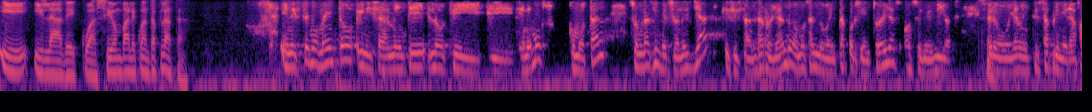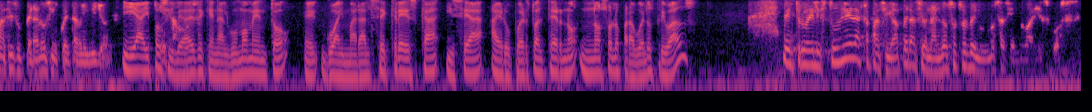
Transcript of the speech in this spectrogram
¿Y, ¿Y la adecuación vale cuánta plata? En este momento, inicialmente, lo que eh, tenemos como tal son unas inversiones ya que se están desarrollando, vamos al 90% de ellas, 11 mil millones. Pero obviamente esta primera fase supera los 50 mil millones. ¿Y hay posibilidades de que en algún momento eh, Guaymaral se crezca y sea aeropuerto alterno no solo para vuelos privados? Dentro del estudio de la capacidad operacional nosotros venimos haciendo varias cosas.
